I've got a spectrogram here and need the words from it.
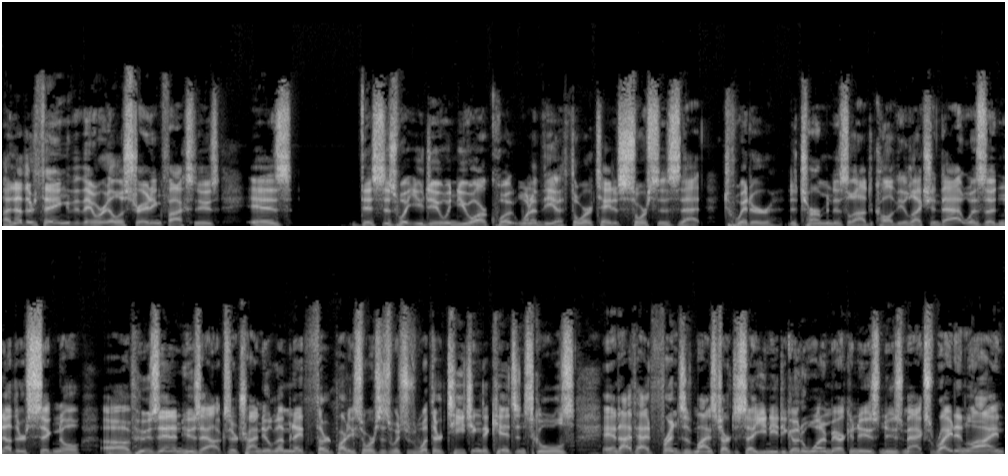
Another thing that they were illustrating, Fox News, is this is what you do when you are, quote, one of the authoritative sources that Twitter determined is allowed to call the election. That was another signal of who's in and who's out because they're trying to eliminate the third party sources, which is what they're teaching the kids in schools. And I've had friends of mine start to say, you need to go to One American News, Newsmax, right in line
